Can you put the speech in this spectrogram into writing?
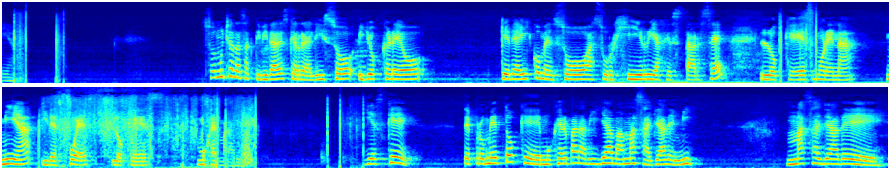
Mía. Son muchas las actividades que realizo y yo creo que de ahí comenzó a surgir y a gestarse lo que es Morena Mía y después lo que es Mujer Maravilla. Y es que te prometo que Mujer Maravilla va más allá de mí, más allá de,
